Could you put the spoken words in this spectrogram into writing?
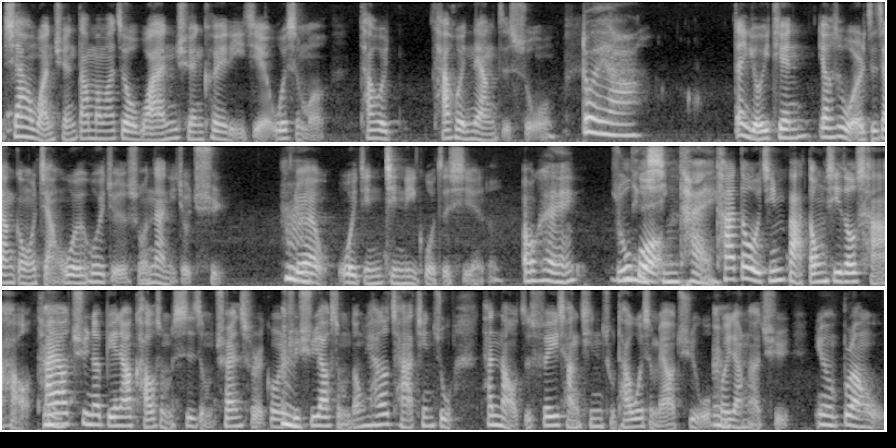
现在完全当妈妈之后，完全可以理解为什么他会他会那样子说。对啊，但有一天，要是我儿子这样跟我讲，我也会觉得说，那你就去，因为我已经经历过这些了。OK，那个如果心态，他都已经把东西都查好，他要去那边要考什么试，怎么 transfer 过去，需要什么东西，他都查清楚，他脑子非常清楚，他为什么要去，我会让他去，因为不然我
